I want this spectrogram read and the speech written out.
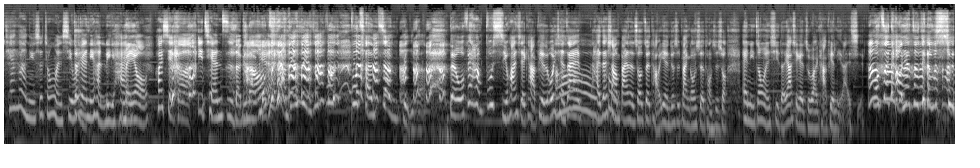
天哪，你是中文系，我觉得你很厉害。没有，会写个一千字的卡片。这两件事情是不 不成正比的。对我非常不喜欢写卡片。我以前在还在上班的时候，最讨厌就是办公室的同事说：“哎，你中文系的要写给主管卡片，你来写。”我最讨厌这件事，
